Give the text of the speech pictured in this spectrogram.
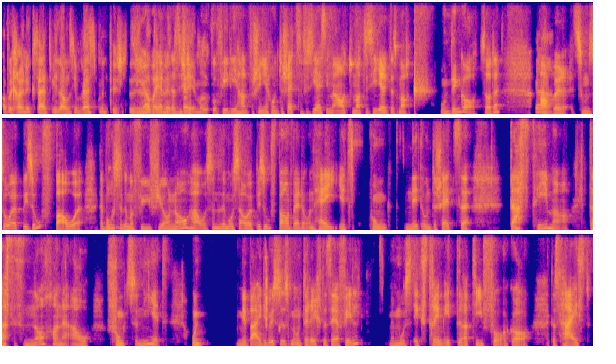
Aber ich habe nicht gesagt, wie lang das Investment ist. Das ist ja, aber eben, das ist der Punkt, wo viele halt wahrscheinlich unterschätzen. Für sie heißt immer Automatisierung, das macht und dann geht's, oder? Ja. Aber um so etwas aufzubauen, da brauchst du nicht nur fünf Jahre Know-how, sondern da muss auch etwas aufgebaut werden. Und hey, jetzt Punkt, nicht unterschätzen, das Thema, dass es nachher auch funktioniert. Und wir beide wissen es, wir unterrichten sehr viel. Man muss extrem iterativ vorgehen. Das heißt,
